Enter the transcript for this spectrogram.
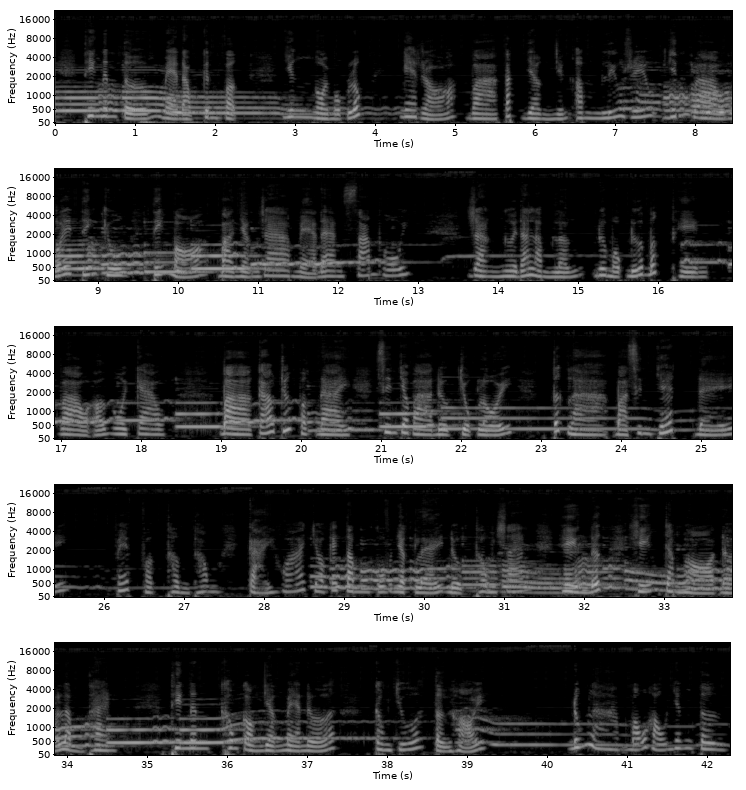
thiên ninh tưởng mẹ đọc kinh Phật, nhưng ngồi một lúc, nghe rõ và tách dần những âm liếu ríu dính vào với tiếng chuông tiếng mỏ, bà nhận ra mẹ đang sám hối, rằng người đã lầm lẫn đưa một đứa bất thiện vào ở ngôi cao. Bà cáo trước Phật đài, xin cho bà được chuộc lỗi, tức là bà xin chết để phép Phật thần thông cải hóa cho cái tâm của Nhật Lễ được thông sáng, hiền đức, khiến trăm họ đỡ lầm than. Thiên Ninh không còn giận mẹ nữa, công chúa tự hỏi. Đúng là mẫu hậu nhân từ,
